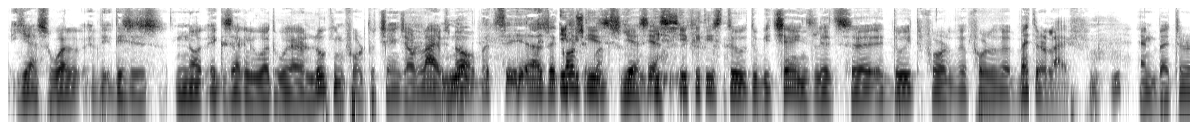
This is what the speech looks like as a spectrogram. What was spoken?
yes, well, th- this is not exactly what we are looking for to change our lives. No, but but see, as a if consequence. is, yes, If, if it is to, to be changed, let's uh, do it for the for the better life Mm-hmm. and better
